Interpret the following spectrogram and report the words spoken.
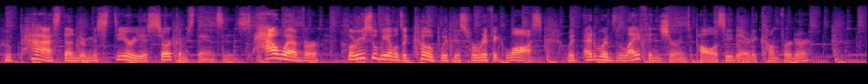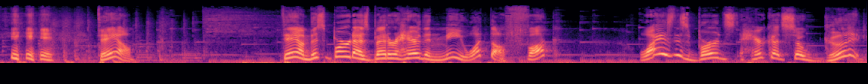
who passed under mysterious circumstances. However, Clarice will be able to cope with this horrific loss, with Edward's life insurance policy there to comfort her. Damn. Damn, this bird has better hair than me. What the fuck? Why is this bird's haircut so good?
